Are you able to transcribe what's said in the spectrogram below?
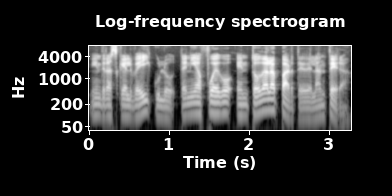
mientras que el vehículo tenía fuego en toda la parte delantera.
